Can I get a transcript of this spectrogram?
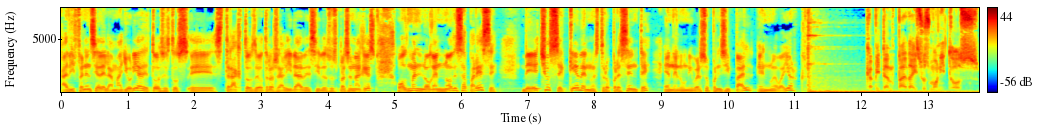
a diferencia de la mayoría de todos estos eh, extractos de otras realidades y de sus personajes, Oldman Logan no desaparece. De hecho, se queda en nuestro presente en el universo principal en Nueva York. Capitán Pada y sus monitos.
